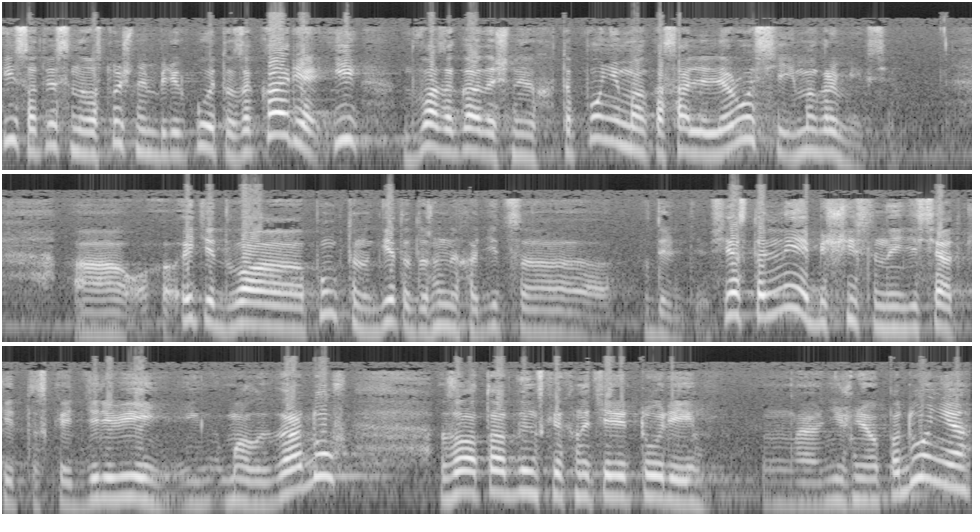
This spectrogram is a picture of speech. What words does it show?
и, соответственно, на восточном берегу это Закария и два загадочных топонима Касали Лероси и Магромикси. А, эти два пункта где-то должны находиться в дельте. Все остальные бесчисленные десятки, так сказать, деревень и малых городов – золотоордынских на территории Нижнего Подония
